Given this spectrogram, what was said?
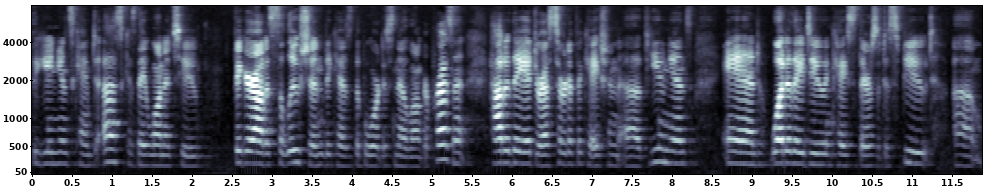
the unions came to us because they wanted to figure out a solution because the board is no longer present. How do they address certification of unions? And what do they do in case there's a dispute um,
